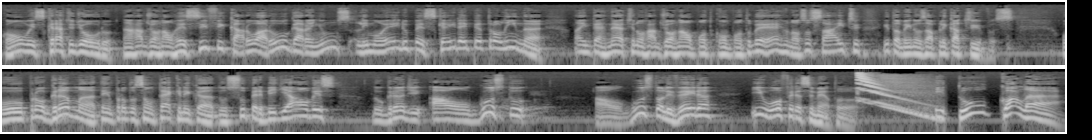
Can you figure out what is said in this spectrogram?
Com o Escrete de Ouro, na Rádio Jornal Recife, Caruaru, Garanhuns, Limoeiro, Pesqueira e Petrolina. Na internet no radiojornal.com.br, o nosso site e também nos aplicativos. O programa tem produção técnica do Super Big Alves, do grande Augusto, Augusto Oliveira e o oferecimento. E tu cola!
